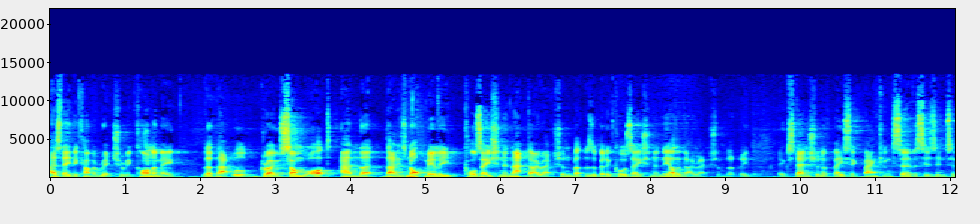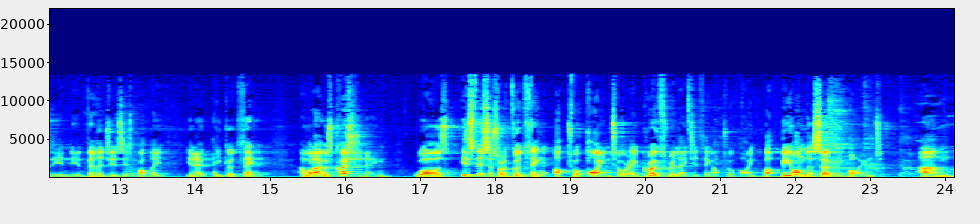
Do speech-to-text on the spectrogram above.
as they become a richer economy, that that will grow somewhat, and that that is not merely causation in that direction, but there's a bit of causation in the other direction, that the extension of basic banking services into the Indian villages is probably, you know, a good thing. And what I was questioning was, is this a sort of good thing up to a point, or a growth-related thing up to a point, but beyond a certain point, um,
